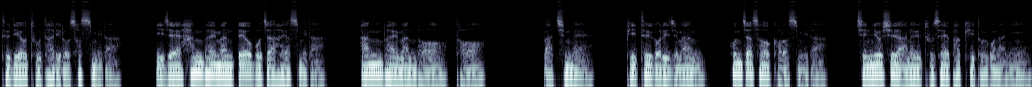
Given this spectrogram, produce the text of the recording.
드디어 두 다리로 섰습니다. 이제 한 발만 떼어보자 하였습니다. 한 발만 더, 더. 마침내 비틀거리지만 혼자서 걸었습니다. 진료실 안을 두세 바퀴 돌고 나니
